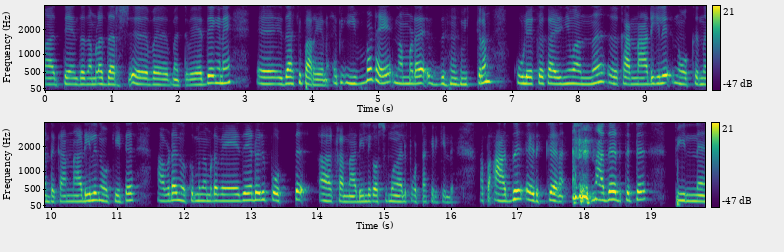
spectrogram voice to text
മറ്റേ എന്താ നമ്മളെ ദർശ മറ്റേ വേദ ഇങ്ങനെ ഇതാക്കി പറയണം. അപ്പം ഇവിടെ നമ്മുടെ വിക്രം കുളിയൊക്കെ കഴിഞ്ഞ് വന്ന് കണ്ണാടിയിൽ നോക്കുന്നുണ്ട്. കണ്ണാടിയിൽ നോക്കിയിട്ട് അവിടെ നോക്കുമ്പോൾ നമ്മുടെ വേദയുടെ ഒരു പൊട്ട് ആ കണ്ണാടിയിൽ കുറച്ച് മൂന്നാൽ പൊട്ടൊക്കെ ഇരിക്കുന്നുണ്ട്. അപ്പോൾ അത് എടുക്കുക എടുക്കുകയാണ്. അതെടുത്തിട്ട് പിന്നെ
